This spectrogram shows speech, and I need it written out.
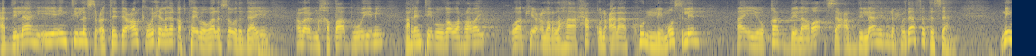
Cabdilaahi iyo intii la socotay dee colka wixii laga qabtayba waa la soo wada daayey cumar ibnu khadaab buu u yimi arrintiibuu uga warramay. Waa kii cumar lahaa xaqun calaa kulli muslim an yuqabila ra'sa cabdilaahi bni xudaafata sahmi nin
